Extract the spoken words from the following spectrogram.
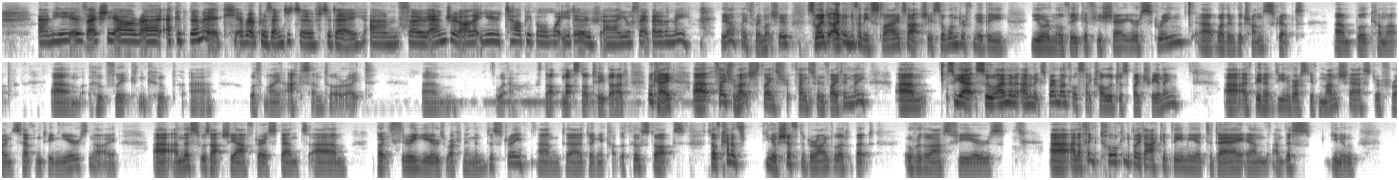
and he is actually our uh, academic representative today. Um, so, Andrew, I'll let you tell people what you do. Uh, you'll say it better than me. Yeah, thanks very much. You. So I, I don't have any slides, actually, so I wonder if maybe you or Malvika, if you share your screen, uh, whether the transcript um, will come up. Um, hopefully it can cope uh, with my accent all right. Um, well, it's not that's not too bad. Okay, uh, thanks very much. Thanks for thanks for inviting me. Um, so yeah, so I'm an I'm an experimental psychologist by training. Uh, I've been at the University of Manchester for around 17 years now, uh, and this was actually after I spent um, about three years working in industry and uh, doing a couple of postdocs. So I've kind of you know shifted around a little bit over the last few years. Uh, and I think talking about academia today and, and this, you know,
